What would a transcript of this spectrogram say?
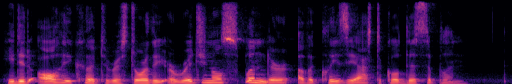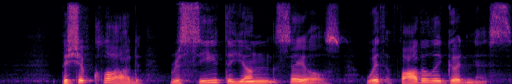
he did all he could to restore the original splendor of ecclesiastical discipline. Bishop Claude received the young Sales with fatherly goodness,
